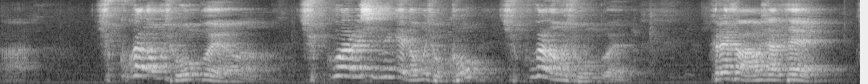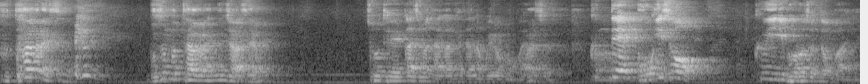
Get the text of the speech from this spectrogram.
아, 축구가 너무 좋은 거예요. 어. 축구화를 신는 게 너무 좋고 축구가 너무 좋은 거예요. 그래서 아버지한테 부탁을 했어요. 무슨 부탁을 했는지 아세요? 저 대회까지만 나가게 해달라 뭐 이런 건가요? 맞아요. 근데 거기서 그 일이 벌어졌던 거 아니에요?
